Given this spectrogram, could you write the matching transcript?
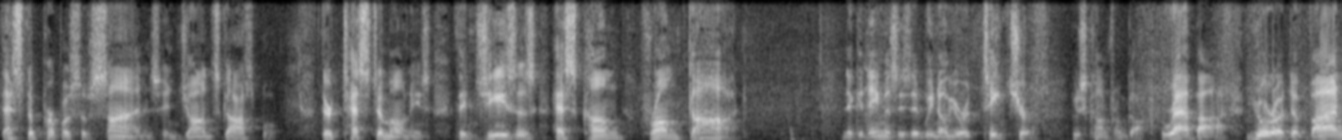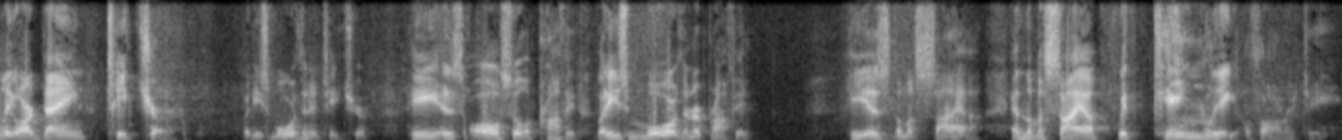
That's the purpose of signs in John's gospel They're testimonies that Jesus has come from God. Nicodemus, he said, We know you're a teacher who's come from God. Rabbi, you're a divinely ordained teacher. But he's more than a teacher. He is also a prophet, but he's more than a prophet. He is the Messiah, and the Messiah with kingly authority.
